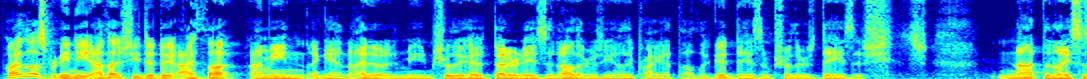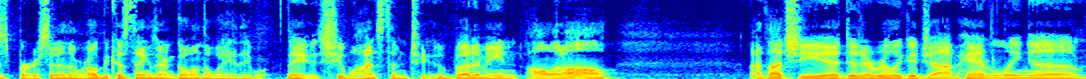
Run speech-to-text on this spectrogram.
but I thought it was pretty neat. I thought she did, I thought, I mean, again, I don't, I mean, I'm sure they had better days than others. You know, they probably got all the good days. I'm sure there's days that she's not the nicest person in the world because things aren't going the way they, they, she wants them to. But I mean, all in all, I thought she uh, did a really good job handling uh,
